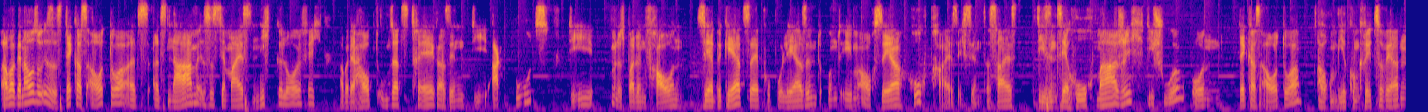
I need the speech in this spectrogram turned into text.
aber genau so ist es. Deckers Outdoor als, als Name ist es den meisten nicht geläufig, aber der Hauptumsatzträger sind die Act Boots, die zumindest bei den Frauen sehr begehrt, sehr populär sind und eben auch sehr hochpreisig sind. Das heißt, die sind sehr hochmargig, die Schuhe, und Deckers Outdoor, auch um hier konkret zu werden,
